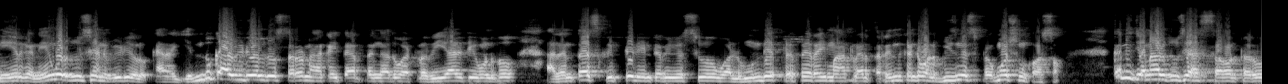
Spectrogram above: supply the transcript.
నేరుగా నేను కూడా చూశాను వీడియోలు. కానీ ఎందుకు ఆ వీడియోలు చూస్తారో నాకైతే అర్థం కాదు. వాటిలో రియాలిటీ ఉండదు. అదంతా స్క్రిప్టెడ్ ఇంటర్వ్యూస్. వాళ్ళు ముందే ప్రిపేర్ అయ్యి మాట్లాడతారు. ఎందుకంటే వాళ్ళ బిజినెస్ ప్రమోషన్ కోసం. కానీ జనాలు చూసేస్తూ ఉంటారు.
